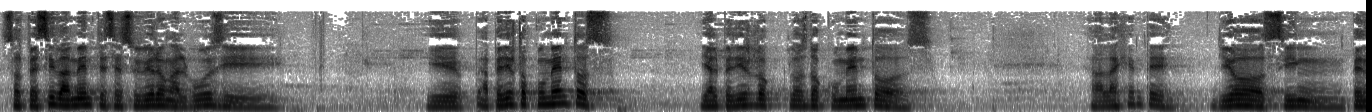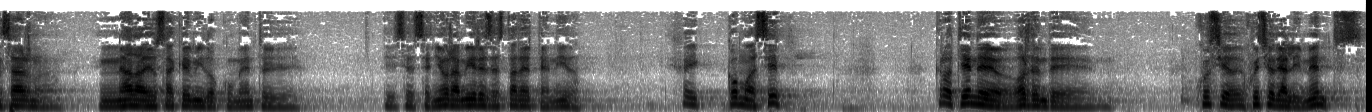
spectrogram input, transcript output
sorpresivamente, se subieron al bus y, a pedir documentos. Y al pedir los documentos a la gente, yo sin pensar en nada, yo saqué mi documento y, dice, señor Ramírez está detenido. Dije, ¿cómo así? Creo que tiene orden de juicio, juicio de alimentos.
